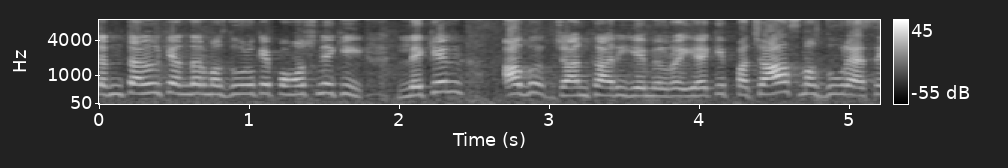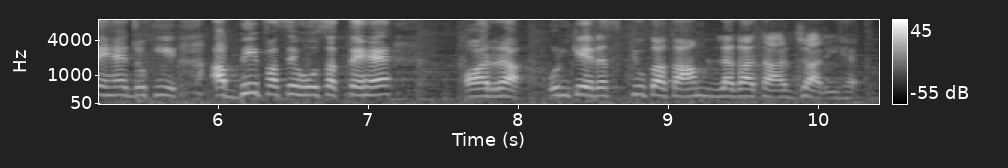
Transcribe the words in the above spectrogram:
टनल के अंदर मजदूरों के पहुँचने की। लेकिन अब जानकारी ये मिल रही है कि 50 मजदूर ऐसे हैं जो कि अब भी फंसे हो सकते हैं और उनके रेस्क्यू का काम लगातार जारी है।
